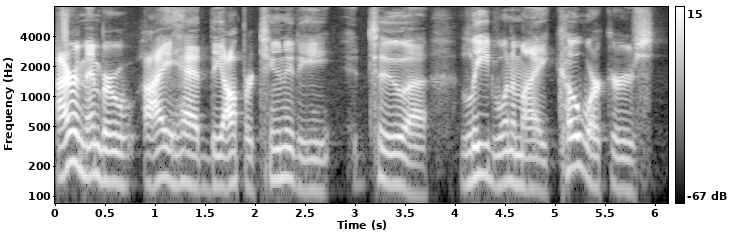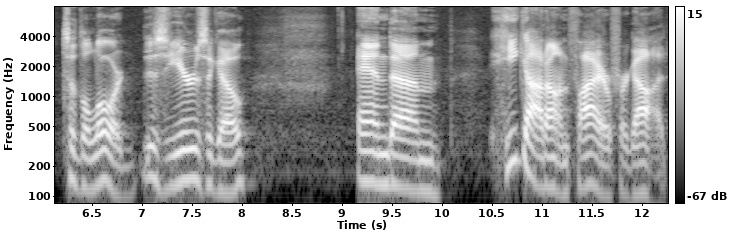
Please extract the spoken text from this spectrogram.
I remember I had the opportunity to uh, lead one of my coworkers to the Lord. This is years ago, and um, he got on fire for God.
